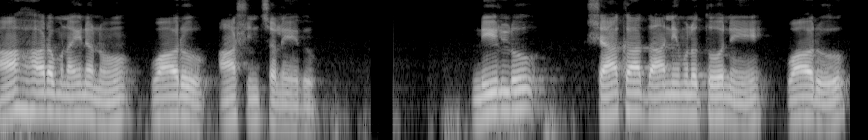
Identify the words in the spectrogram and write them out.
ఆహారమునైనను వారు ఆశించలేదు. నీళ్ళు శాఖ ధాన్యములతోనే వారు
